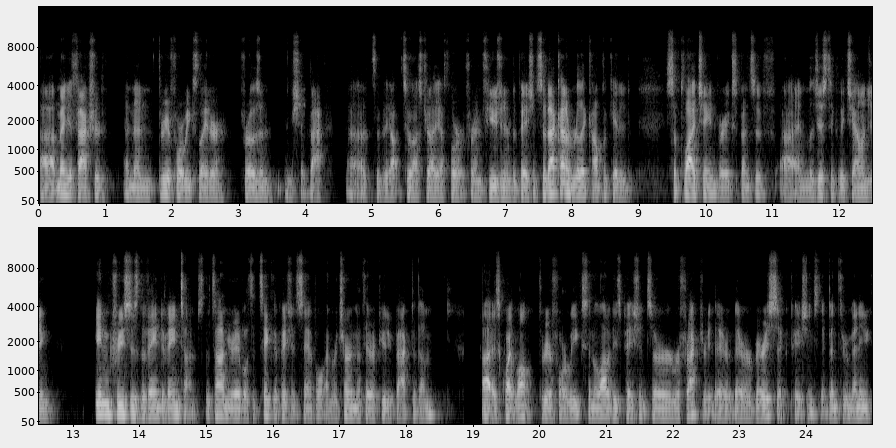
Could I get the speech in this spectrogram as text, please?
uh, manufactured and then three or four weeks later frozen and shipped back uh, to the to Australia for for infusion of the patient. So that kind of really complicated supply chain, very expensive uh, and logistically challenging, increases the vein to vein times. The time you're able to take the patient sample and return the therapeutic back to them uh, is quite long, three or four weeks. And a lot of these patients are refractory. They're they're very sick patients. They've been through many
